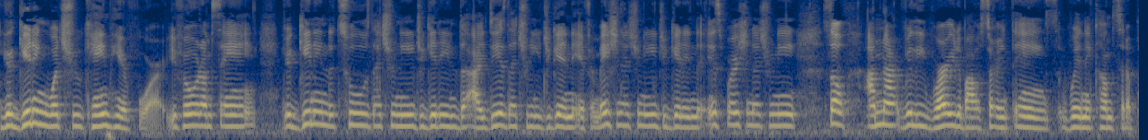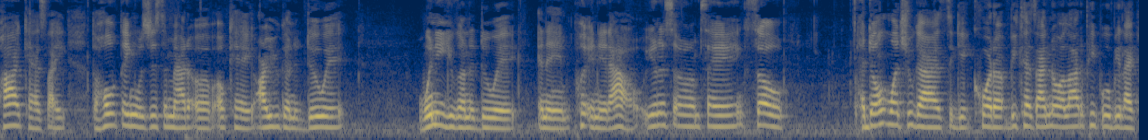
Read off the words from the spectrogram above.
you're getting what you came here for. You feel what I'm saying? You're getting the tools that you need, you're getting the ideas that you need, you're getting the information that you need, you're getting the inspiration that you need. So I'm not really worried about certain things when it comes to the podcast. Like the whole thing was just a matter of, okay, are you gonna do it? When are you gonna do it? And then putting it out. You understand what I'm saying? So I don't want you guys to get caught up because I know a lot of people will be like,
